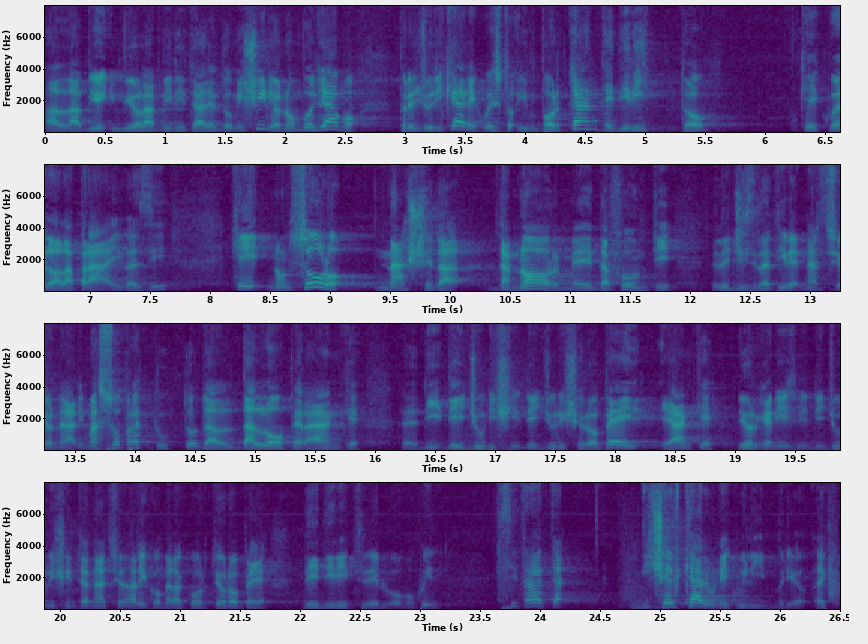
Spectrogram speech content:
alla inviolabilità del domicilio, non vogliamo pregiudicare questo importante diritto, che è quello alla privacy, che non solo nasce da, da norme e da fonti legislative nazionali, ma soprattutto dal, dall'opera anche eh, di, dei, giudici, dei, giudici, europei e anche di organismi di giudici internazionali come la Corte europea dei diritti dell'uomo. Quindi si tratta di cercare un equilibrio. Ecco,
